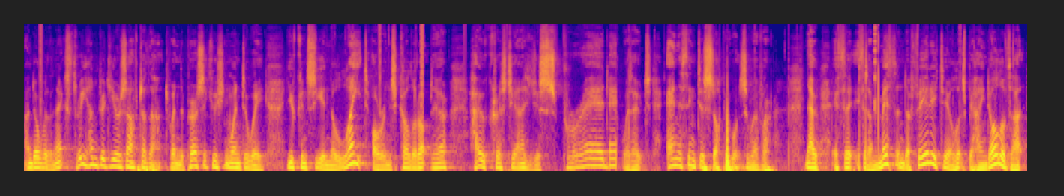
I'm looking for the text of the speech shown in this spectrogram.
And over the next 300 years after that, when the persecution went away, you can see in the light orange colour up there how Christianity just spread without anything to stop it whatsoever. Now, if, there's a myth and a fairy tale that's behind all of that,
